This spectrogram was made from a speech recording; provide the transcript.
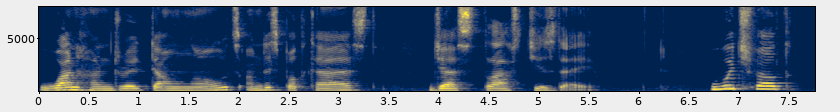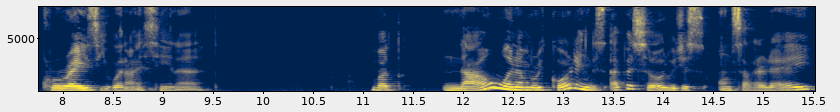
100 downloads on this podcast just last Tuesday, which felt crazy when I seen it. But now, when I'm recording this episode, which is on Saturday,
